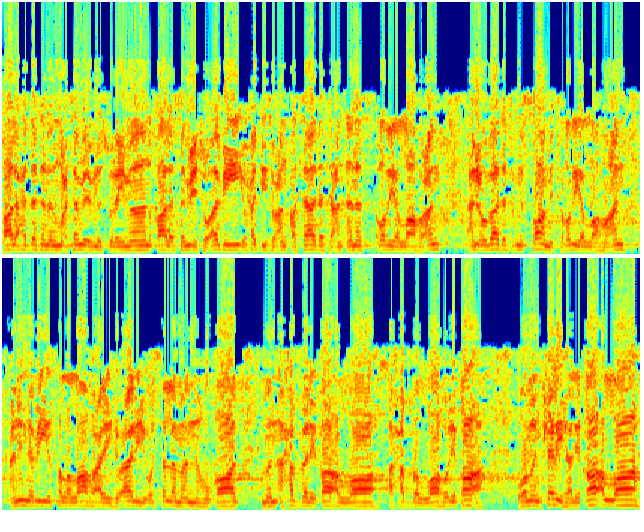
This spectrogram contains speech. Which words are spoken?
قال حدثنا المعتمر بن سليمان قال سمعت أبي يحدث عن قتادة عن أنس رضي الله عنه عن عبادة بن الصامت رضي الله عنه عن النبي صلى الله عليه وآله وسلم أنه قال من أحب لقاء الله أحب الله لقاءه. ومن كره لقاء الله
